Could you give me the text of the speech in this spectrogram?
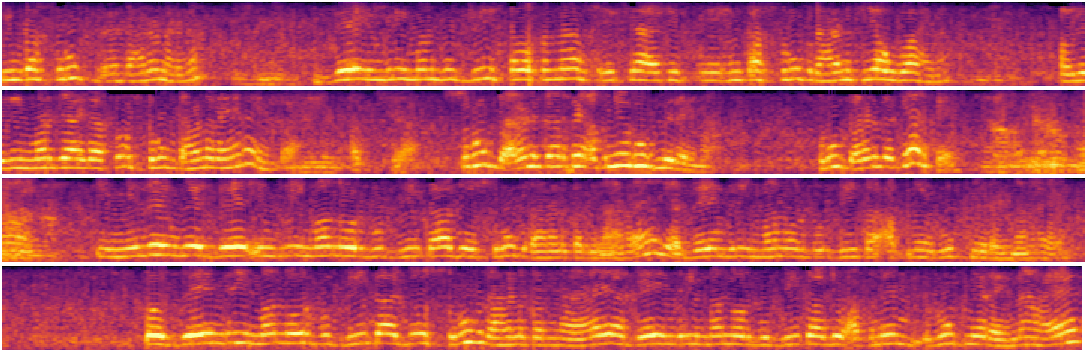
इनका स्वरूप धारण है ना? वे इंद्री मन बुद्धि सब अपना क्या है कि इनका स्वरूप धारण किया हुआ है ना? और यदि मर जाएगा तो स्वरूप धारण रहेगा इनका? अच्छा। स्वरूप धारण करते अपने रूप में रहना। स्वरूप धारण का क्या है कि मिले हुए दे इंद्री, मन और बुद्धि का जो स्वरूप धारण करना है, या दे इंद्री, मन और बुद्धि का अपने रूप में रहना है। तो दे इंद्री, मन और बुद्धि का जो स्वरूप धारण करना है, या दे इंद्री, मन और बुद्धि का जो अपने रूप में रहना है,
